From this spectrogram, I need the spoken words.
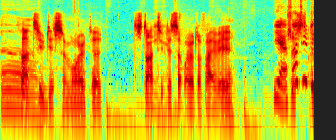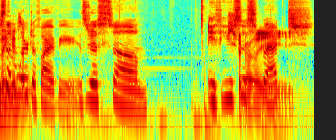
Um, not too dissimilar to. It's not too dissimilar to 5e. yeah, it's not too I think it's dissimilar to 5e. It's just um if you Similarly- suspect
